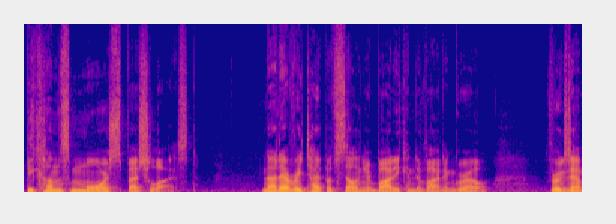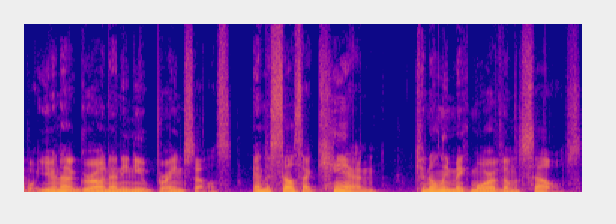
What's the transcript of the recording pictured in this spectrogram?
becomes more specialized. Not every type of cell in your body can divide and grow. For example, you're not growing any new brain cells, and the cells that can can only make more of themselves.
